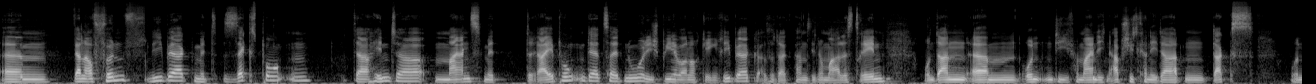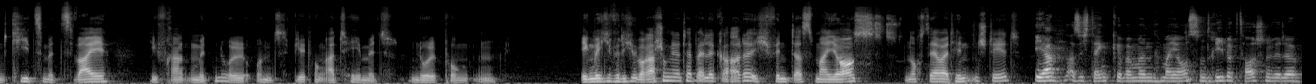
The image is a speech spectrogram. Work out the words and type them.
Ähm, dann auf 5 Lieberg mit 6 Punkten. Dahinter Mainz mit 3 Punkten derzeit nur. Die spielen aber noch gegen Rieberg, also da kann sich nochmal alles drehen. Und dann ähm, unten die vermeintlichen Abschiedskandidaten DAX und Kiez mit 2, die Franken mit 0 und Bier.at mit 0 Punkten. Irgendwelche für dich Überraschungen in der Tabelle gerade? Ich finde, dass Mayence noch sehr weit hinten steht. Ja, also ich denke, wenn man Mayence und Rieberg tauschen würde, wäre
